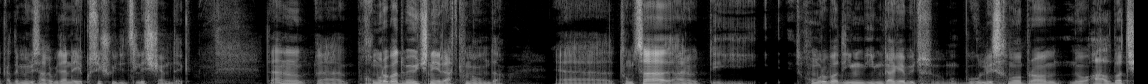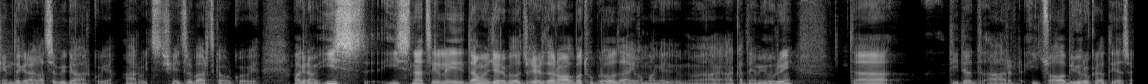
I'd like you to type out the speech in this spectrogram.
აკადემიური საღებიდან 6-7 წლის შემდეგ. და ანუ ხუმრობად მივიჩნი რა თქმა უნდა. აა თუმცა ანუ ხუმრობად იმ იმ გაგებით გულისხმობ, რომ ნუ ალბათ შემდეგ რაღაცები გაარკვია. არ ვიცი, შეიძლება არც გაურკვევია, მაგრამ ის ის ნაწილი დამაჯერებლად ჟღერდა, რომ ალბათ უბრალოდ აიღო მაგ აკადემიური და დიდად არ იწვალა ბიუროკრატიაზე.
